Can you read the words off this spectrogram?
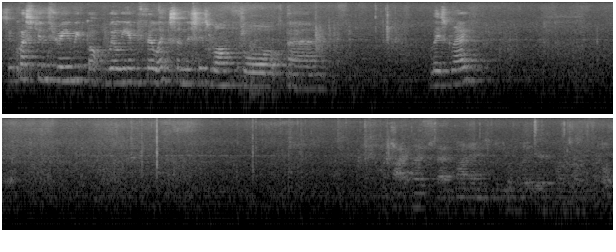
So question three, we've got William Phillips, and this is one for um, Liz Grey. Hi, thanks, Dad. My name is William Whittaker. I'm from Hull.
